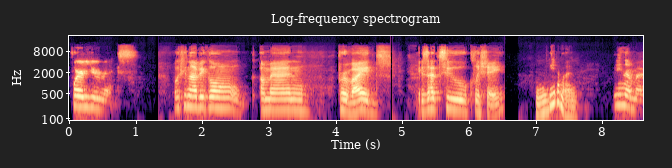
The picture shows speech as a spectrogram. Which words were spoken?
for you, Rex? Pag sinabi kong a man provides, is that too cliche? Hindi naman. Di naman.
